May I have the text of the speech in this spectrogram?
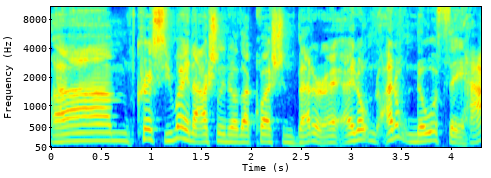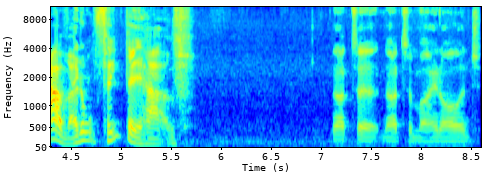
Um, Chris, you might actually know that question better. I, I, don't. I don't know if they have. I don't think they have. Not to not to my knowledge.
